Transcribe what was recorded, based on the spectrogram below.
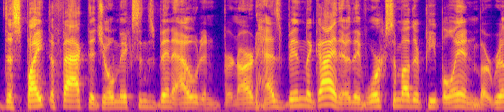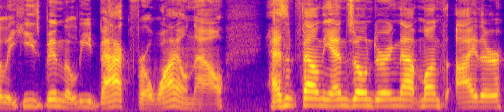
despite the fact that Joe Mixon's been out and Bernard has been the guy there. They've worked some other people in, but really he's been the lead back for a while now. Hasn't found the end zone during that month either.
